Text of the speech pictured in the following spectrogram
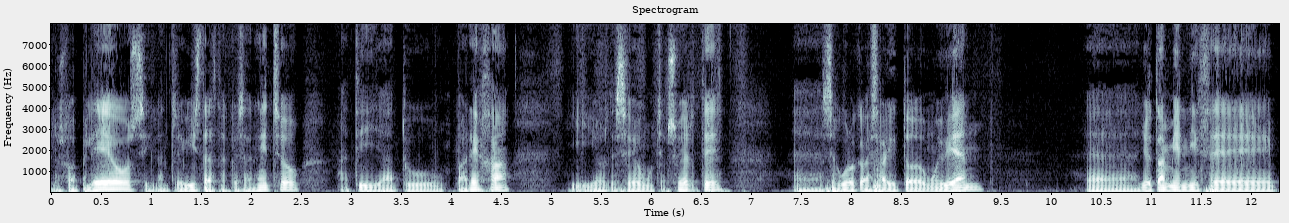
los papeleos y la entrevista estas que se han hecho a ti y a tu pareja y os deseo mucha suerte eh, seguro que va a salir todo muy bien. Eh, yo también hice,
